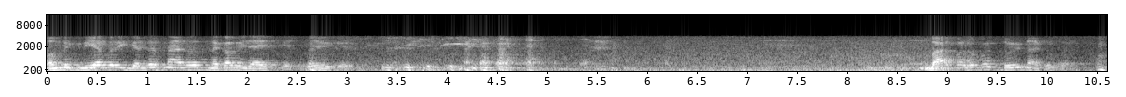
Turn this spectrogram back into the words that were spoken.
અમની ક્રિયા પછી ગજસ ના નકામી જાય છે એવી કે બાર પર ધોઈ નાખ્યું ભાઈ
